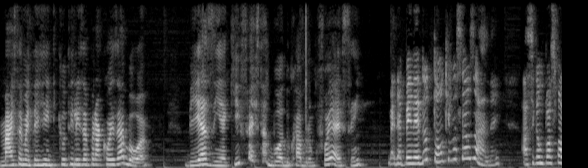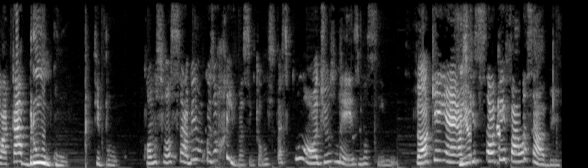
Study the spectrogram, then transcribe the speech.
mas também tem gente que utiliza para coisa boa. Biazinha, que festa boa do cabrunco foi essa, hein? Vai depender do tom que você usar, né? Assim como eu posso falar cabrunco, tipo, como se fosse, sabe, uma coisa horrível, assim, como se estivesse com ódios mesmo, assim. Só quem é, acho que só quem fala sabe.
